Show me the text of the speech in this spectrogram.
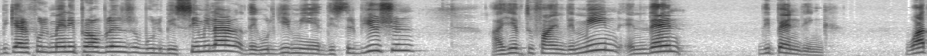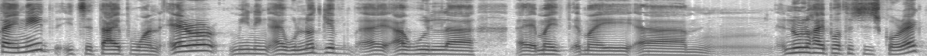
be careful many problems will be similar. They will give me a distribution. I have to find the mean and then depending. What I need it's a type 1 error meaning I will not give I, I will uh, uh, my my um, null hypothesis is correct.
